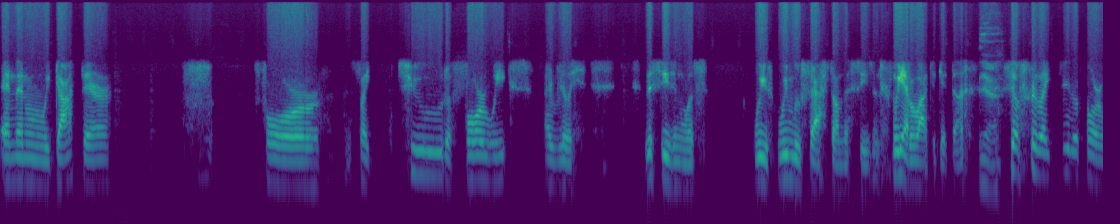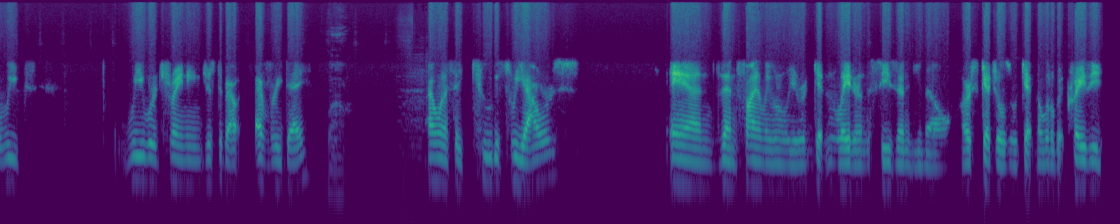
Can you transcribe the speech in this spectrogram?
And then when we got there for it's like two to four weeks, I really this season was we we moved fast on this season. We had a lot to get done. Yeah. So for like two to four weeks, we were training just about every day. Wow. I want to say two to three hours. And then finally, when we were getting later in the season, you know, our schedules were getting a little bit crazy.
